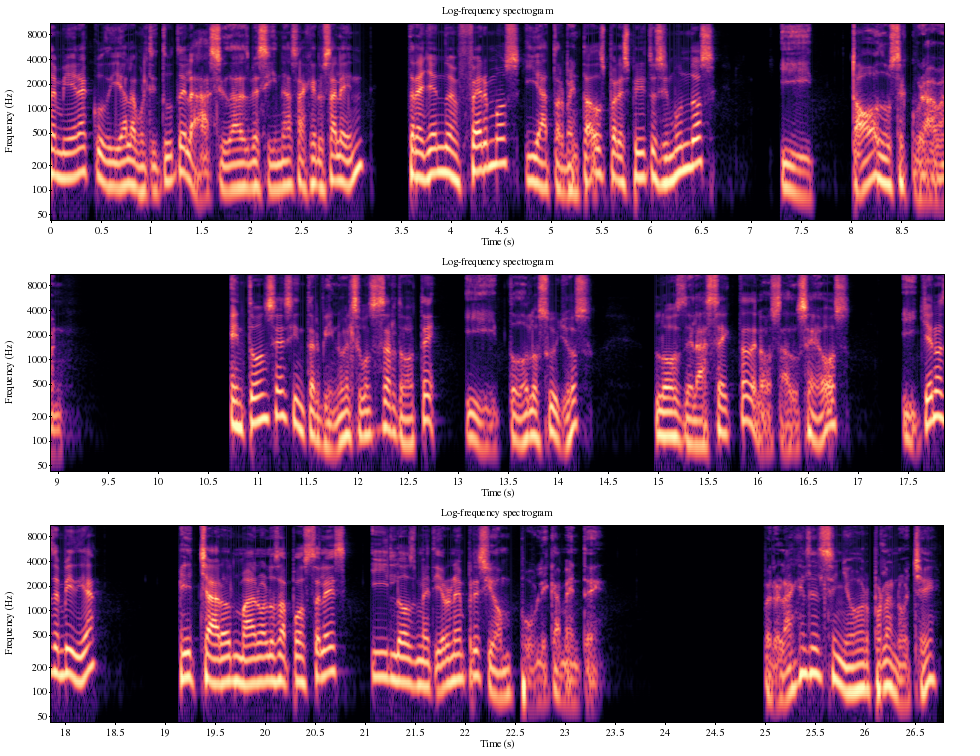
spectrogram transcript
También acudía la multitud de las ciudades vecinas a Jerusalén, trayendo enfermos y atormentados por espíritus inmundos, y todos se curaban. Entonces intervino el sumo sacerdote y todos los suyos, los de la secta de los saduceos, y llenos de envidia, echaron mano a los apóstoles y los metieron en prisión públicamente. Pero el ángel del Señor por la noche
